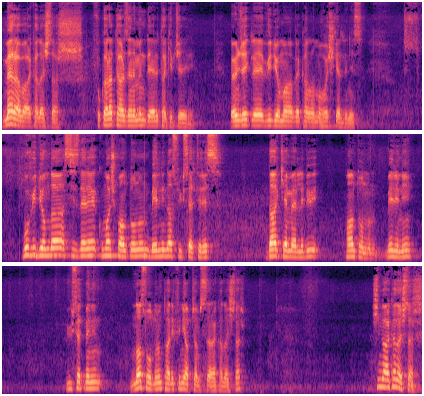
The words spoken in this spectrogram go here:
Merhaba arkadaşlar. Fukara Terzenem'in değerli takipçileri. Öncelikle videoma ve kanalıma hoş geldiniz. Bu videomda sizlere kumaş pantolonun belini nasıl yükseltiriz? Dar kemerli bir pantolonun belini yükseltmenin nasıl olduğunun tarifini yapacağım sizlere arkadaşlar. Şimdi arkadaşlar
